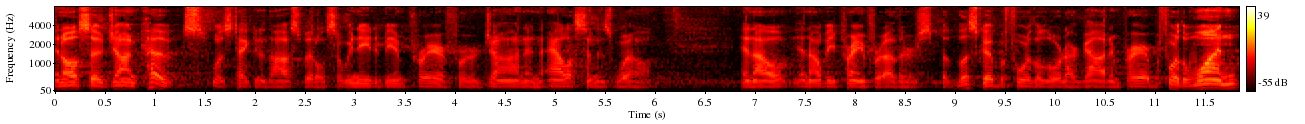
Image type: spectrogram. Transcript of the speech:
And also, John Coates was taken to the hospital, so we need to be in prayer for John and Allison as well. And I'll, and I'll be praying for others. But let's go before the Lord our God in prayer, before the one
